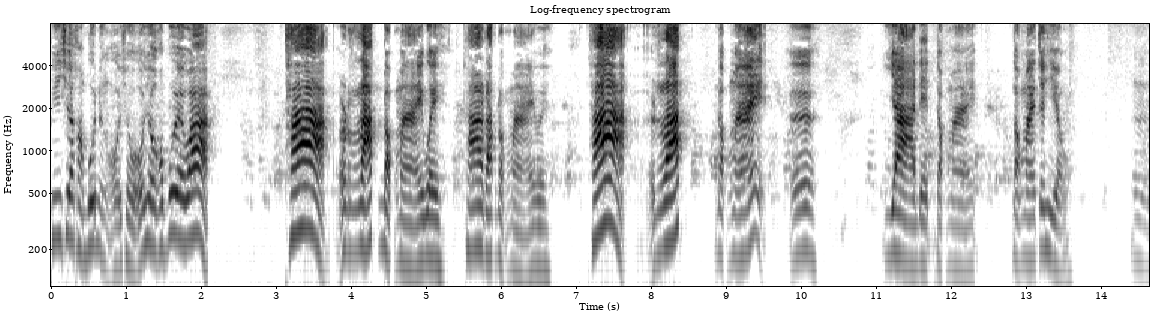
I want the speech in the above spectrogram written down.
พี่เชื่อคำพูดหนึ่งของโอโชโอโชเขาพูดไว้ว่า ถ้ารักดอกไม้เว้ยถ้ารักดอกไม้เว้ยถ้ารักดอกไม้ เออ อย่าเด็ดดอกไม้ ดอกไม้จะเหี่ยว อืม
